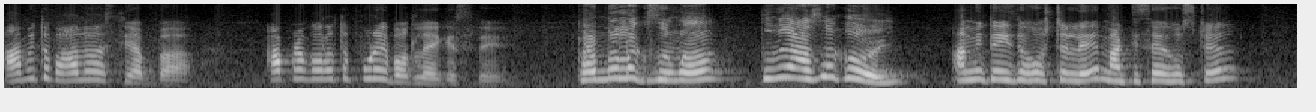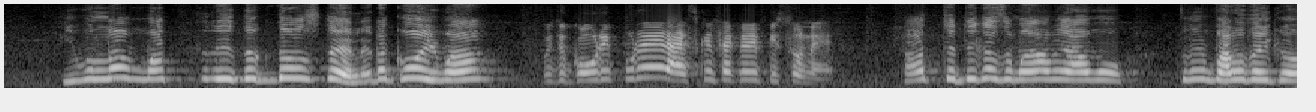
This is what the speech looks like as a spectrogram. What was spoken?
আমি তো ভালো আছি আব্বা। আপনার গলা তো পুরাই বদলাই গেছে। ঠান্ডা লাগছে মা। তুমি আছো কই? আমি তো এই যে হোস্টেলে মাটিসাই হোস্টেল। কি বললাম? মাতৃদুগ্ধ হোস্টেল? এটা কই মা? ওই যে গৌরীপুরের আইসক্রিম ফ্যাক্টরির পিছনে। আচ্ছা ঠিক আছে মা আমি আমো। তুমি ভালো থাইকো।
